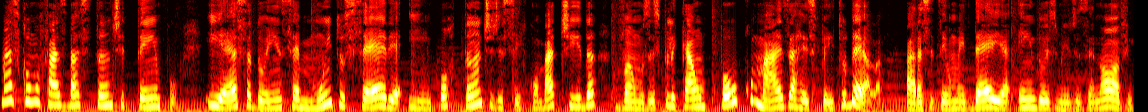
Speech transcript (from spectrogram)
mas como faz bastante tempo e essa doença é muito séria e importante de ser combatida, vamos explicar um pouco mais a respeito dela. Para se ter uma ideia, em 2019,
